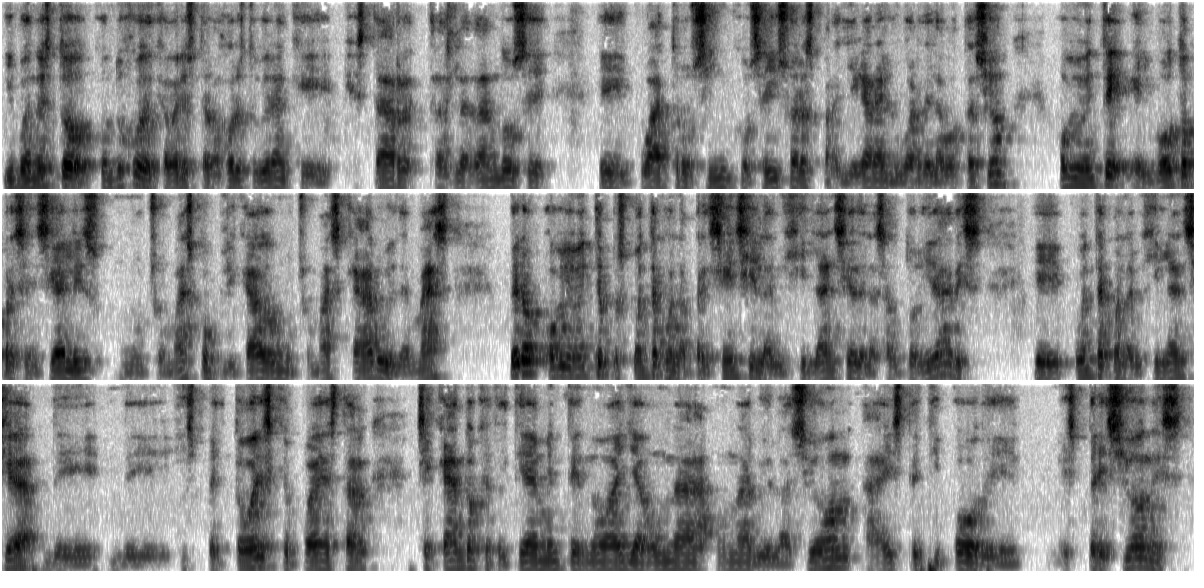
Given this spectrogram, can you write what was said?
Y bueno, esto condujo de que varios trabajadores tuvieran que estar trasladándose eh, cuatro, cinco, seis horas para llegar al lugar de la votación. Obviamente el voto presencial es mucho más complicado, mucho más caro y demás, pero obviamente pues cuenta con la presencia y la vigilancia de las autoridades. Eh, cuenta con la vigilancia de, inspectores que puedan estar checando que efectivamente no haya una, una violación a este tipo de expresiones.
